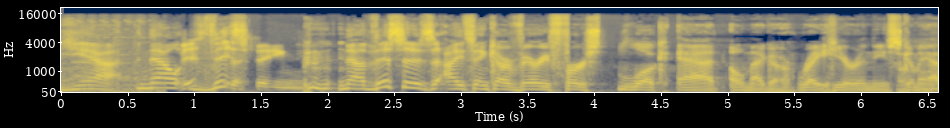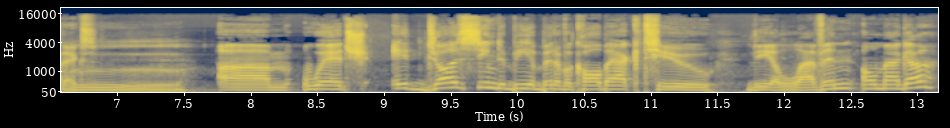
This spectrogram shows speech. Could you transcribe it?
Yeah. Now This, this, is thing. now this is I think our very first look at Omega right here in these schematics. Ooh. Um, which it does seem to be a bit of a callback to the 11 Omega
